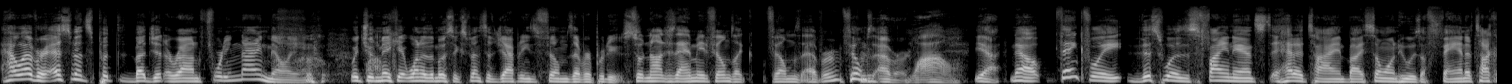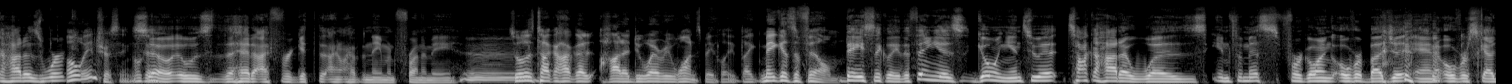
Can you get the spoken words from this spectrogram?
However, estimates put the budget around 49 million, which would make it one of the most expensive Japanese films ever produced. So not just animated films, like films ever. films hmm. ever. Wow. Yeah. Now, thankfully, this was financed ahead of time by someone who was a fan of Takahata's work. Oh, interesting. Okay. So it was the head. I forget the. I don't have the name in front of me. So let's Takahata do whatever he wants, basically. Like make us a film. basically, the thing is, going into it, Takahata was infamous for going over budget and over schedule.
